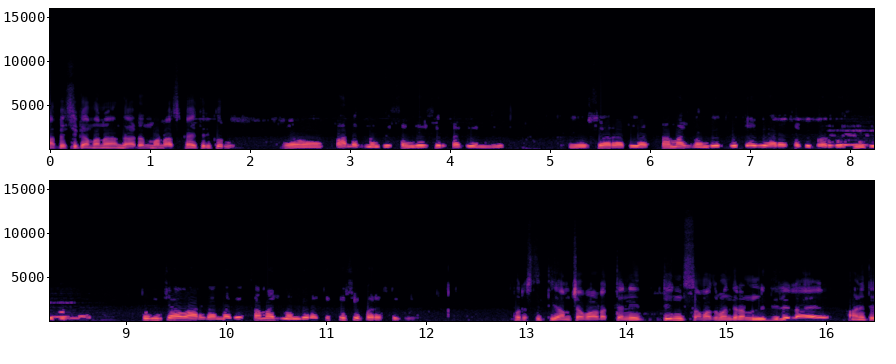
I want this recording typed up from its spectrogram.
अभ्यासिका म्हणा गार्डन म्हणा असं काहीतरी करू. पालकमंत्री संजय शिरसाट यांनी शहरातल्या समाज मंदिर बुद्ध विहारासाठी भरघोस निधी दिला आहे. तुमच्या वार्डामध्ये समाज मंदिराची कशी परिस्थिती परिस्थिती आमच्या वार्डात त्यांनी तीन समाज मंदिरांनी दिलेलं आहे आणि ते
